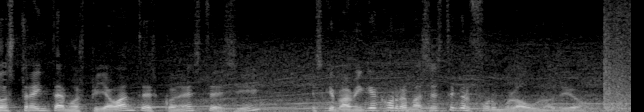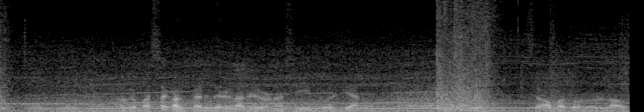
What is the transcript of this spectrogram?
¿2.30 hemos pillado antes con este, sí? Es que para mí que corre más este que el Fórmula 1, tío. Lo que pasa que al perder el alerón así, pues ya no. Se va para todos los lados.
